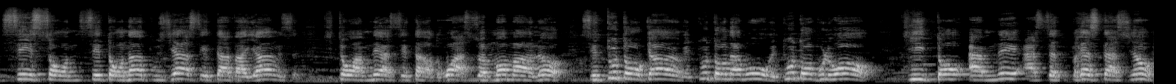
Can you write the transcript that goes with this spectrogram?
C'est son, c'est ton enthousiasme et ta vaillance qui t'ont amené à cet endroit, à ce moment-là. C'est tout ton cœur et tout ton amour et tout ton vouloir qui t'ont amené à cette prestation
